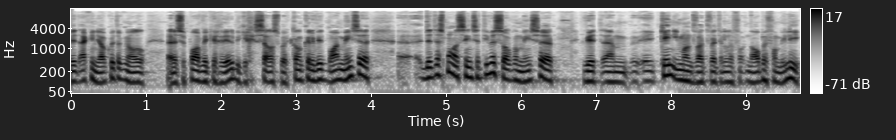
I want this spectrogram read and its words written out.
weet ek en Jaco het ook nou al uh, so 'n paar weke gelede bietjie gesels oor kanker. Ek weet baie mense uh, dit is maar 'n sensitiewe saak want mense weet ehm um, ken iemand wat wat in hulle naby familie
